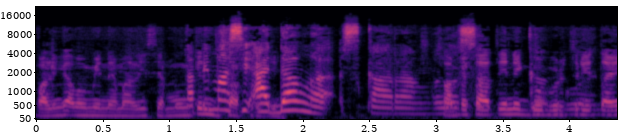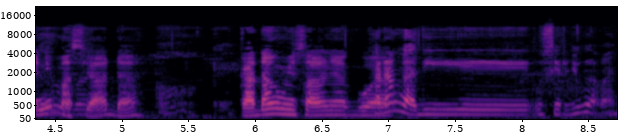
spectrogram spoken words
paling nggak meminimalisir. Mungkin tapi masih ada nggak sekarang sampai saat ini gue bercerita ini masih ada. Oh, oke. kadang misalnya gue karena nggak diusir juga kan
